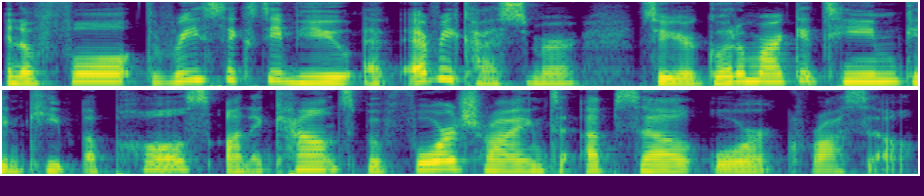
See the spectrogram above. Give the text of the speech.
and a full 360 view of every customer so your go to market team can keep a pulse on accounts before trying to upsell or cross sell.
